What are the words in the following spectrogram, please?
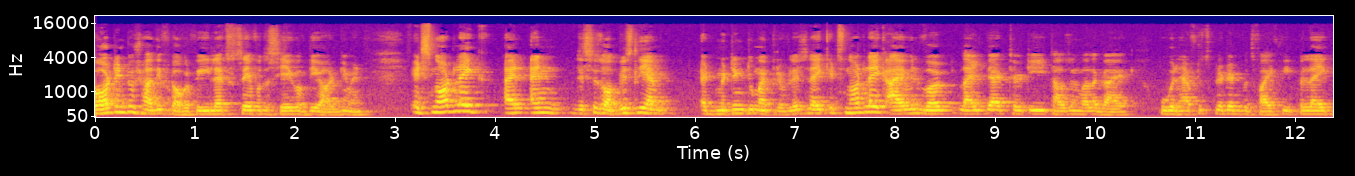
got into shadi photography, let's say for the sake of the argument, it's not like I and this is obviously I'm admitting to my privilege. Like it's not like I will work like that thirty thousand wala guy who will have to split it with five people. Like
